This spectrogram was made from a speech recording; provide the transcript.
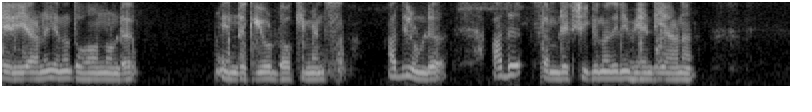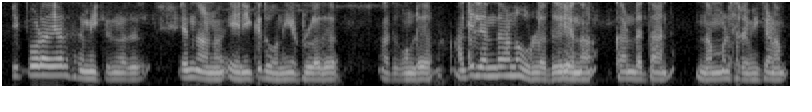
ശരിയാണ് എന്ന് തോന്നുന്നുണ്ട്. എന്തൊക്കെയോ ഡോക്യുമെന്റ്സ് അതിലുണ്ട്. അത് സംരക്ഷിക്കുന്നതിന് വേണ്ടിയാണ് ഇപ്പോൾ അയാൾ ശ്രമിക്കുന്നത് എന്നാണ് എനിക്ക് തോന്നിയിട്ടുള്ളത്. അതുകൊണ്ട് അതിലെന്താണ് ഉള്ളത് എന്ന് കണ്ടെത്താൻ നമ്മൾ ശ്രമിക്കണം.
